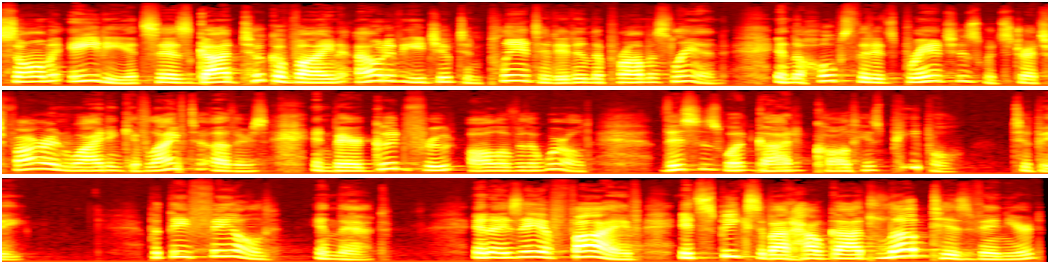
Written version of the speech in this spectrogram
Psalm 80, it says, God took a vine out of Egypt and planted it in the promised land, in the hopes that its branches would stretch far and wide and give life to others and bear good fruit all over the world. This is what God had called his people to be. But they failed in that. In Isaiah 5, it speaks about how God loved his vineyard,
